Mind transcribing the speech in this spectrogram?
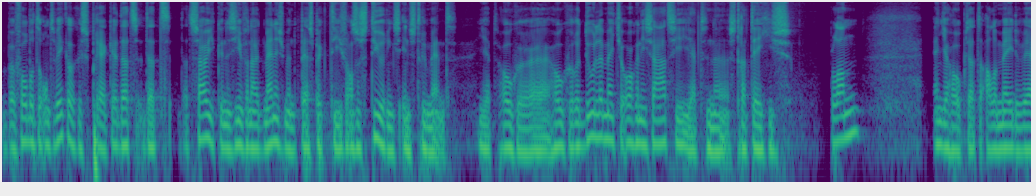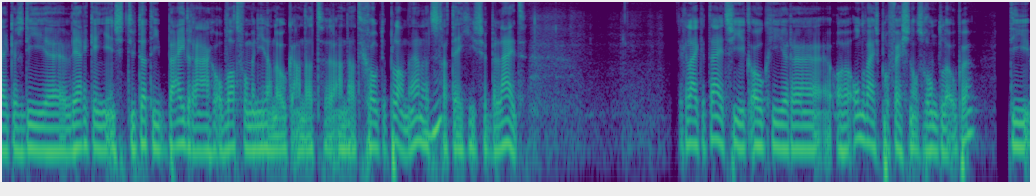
bijvoorbeeld de ontwikkelgesprekken, dat, dat, dat zou je kunnen zien vanuit managementperspectief als een sturingsinstrument. Je hebt hogere, hogere doelen met je organisatie, je hebt een eh, strategisch plan. En je hoopt dat alle medewerkers die eh, werken in je instituut, dat die bijdragen op wat voor manier dan ook aan dat, eh, aan dat grote plan, hè, aan dat Mhm. strategische beleid. Tegelijkertijd zie ik ook hier eh, eh, onderwijsprofessionals rondlopen die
